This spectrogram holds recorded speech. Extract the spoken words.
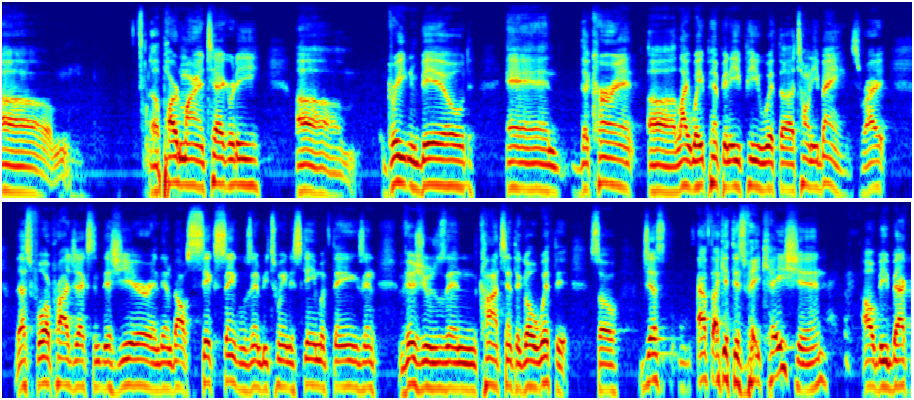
um, uh, Pardon My Integrity, um, Greet and Build, and the current uh, Lightweight Pimping EP with uh, Tony Baines, right? That's four projects in this year, and then about six singles in between the scheme of things and visuals and content to go with it. So just after I get this vacation, I'll be back.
